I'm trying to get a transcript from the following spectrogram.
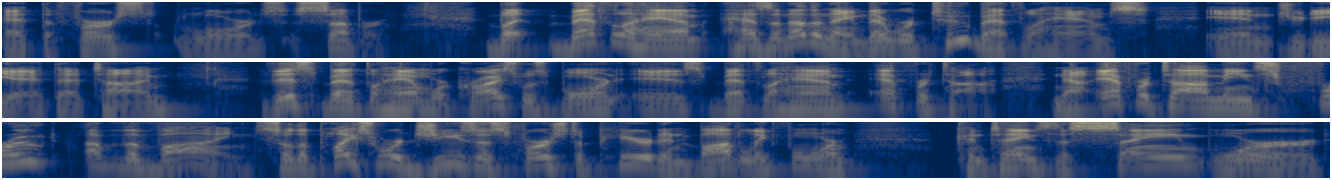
at the first Lord's Supper. But Bethlehem has another name. There were two Bethlehems in Judea at that time. This Bethlehem, where Christ was born, is Bethlehem Ephratah. Now, Ephratah means fruit of the vine. So, the place where Jesus first appeared in bodily form contains the same word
